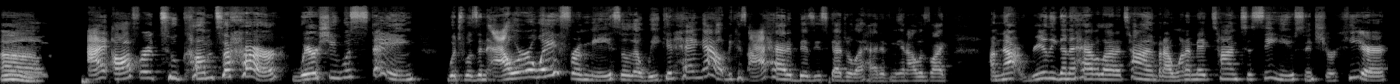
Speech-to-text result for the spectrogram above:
Mm. Um, I offered to come to her where she was staying, which was an hour away from me, so that we could hang out because I had a busy schedule ahead of me. And I was like, I'm not really going to have a lot of time, but I want to make time to see you since you're here.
